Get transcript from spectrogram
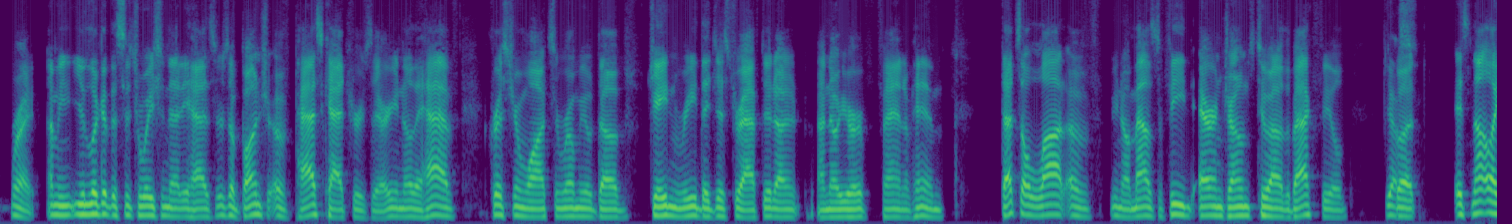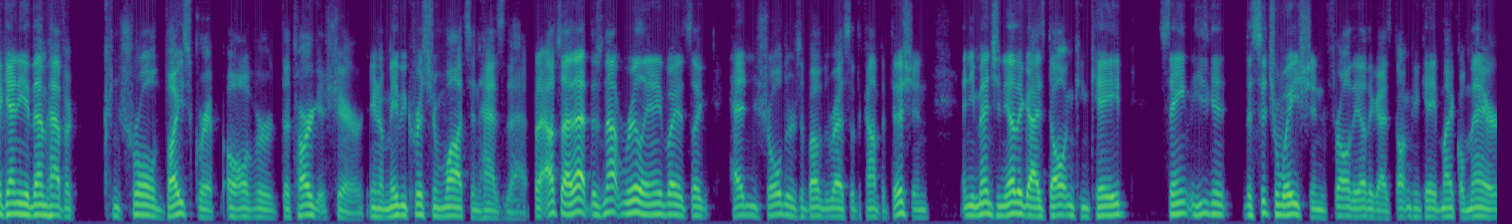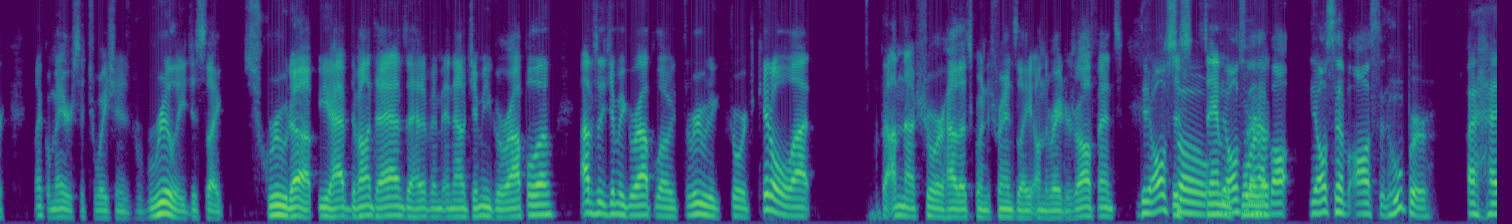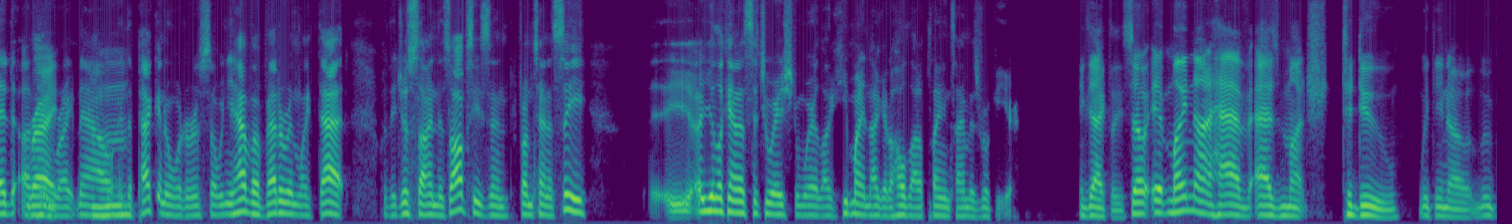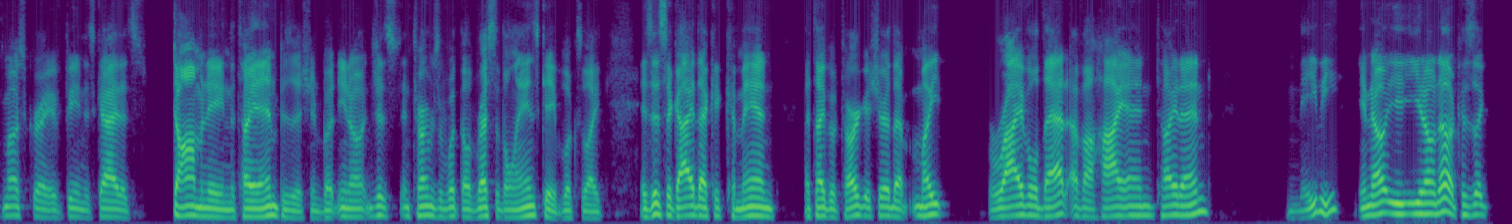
Right. I mean, you look at the situation that he has. There's a bunch of pass catchers there. You know, they have Christian Watson, Romeo Doubs, Jayden Reed. They just drafted. I I know you're a fan of him. That's a lot of you know mouths to feed. Aaron Jones too out of the backfield, Yes. but it's not like any of them have a controlled vice grip over the target share. You know, maybe Christian Watson has that, but outside of that, there's not really anybody that's like head and shoulders above the rest of the competition. And you mentioned the other guys, Dalton Kincaid. Same, he's gonna the situation for all the other guys, Dalton Kincaid, Michael Mayer. Michael Mayer's situation is really just like screwed up. You have Davante Adams ahead of him, and now Jimmy Garoppolo. Obviously, Jimmy Garoppolo threw to George Kittle a lot, but I'm not sure how that's going to translate on the Raiders' offense. they also they also Laporta- have all, they also have Austin Hooper ahead of Right. him right now in Mhm. the pecking order. So when you have a veteran like that, who they just signed this offseason from Tennessee, are you're looking at a situation where like he might not get a whole lot of playing time his rookie year. Exactly. So it might not have as much to do with, you know, Luke Musgrave being this guy that's dominating the tight end position, but you know, just in terms of what the rest of the landscape looks like, is this a guy that could command a type of target share that might rival that of a high end tight end? Maybe. You know, you, you don't know because like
